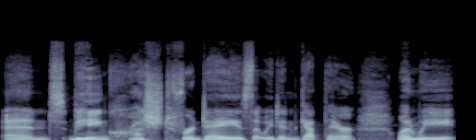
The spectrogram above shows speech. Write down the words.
and being being crushed for days that we didn't get there when we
